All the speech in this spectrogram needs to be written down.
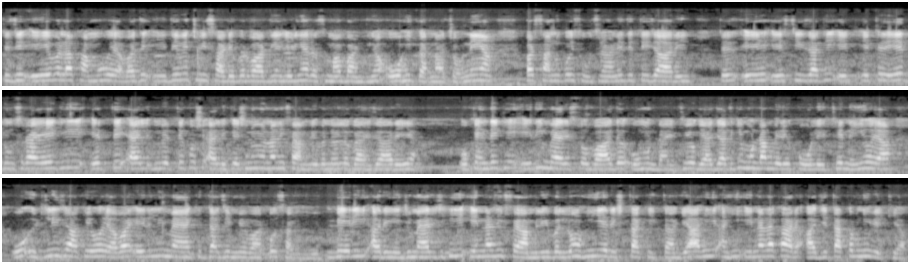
ਤੇ ਜੇ ਇਹ ਵਾਲਾ ਕੰਮ ਹੋਇਆ ਵਾ ਤੇ ਇਹਦੇ ਵਿੱਚ ਵੀ ਸਾਡੇ ਪਰਿਵਾਰ ਦੀਆਂ ਜਿਹੜੀਆਂ ਰਸਮਾਂ ਬਣਦੀਆਂ ਉਹ ਹੀ ਕਰਨਾ ਚਾਹੁੰਦੇ ਆ ਪਰ ਸਾਨੂੰ ਕੋਈ ਸੂਚਨਾ ਨਹੀਂ ਦਿੱਤੀ ਜਾ ਰਹੀ ਤੇ ਇਹ, ਇਸ ਚੀਜ਼ ਦਾ ਕਿ ਇੱਕ ਇੱਕ ਇਹ ਦੂਸਰਾ ਇਹ ਕਿ ਇੱਥੇ ਤੇ ਐਲ- ਮੇਰੇ ਤੇ ਕੁਝ ਐਲੀਗੇਸ਼ਨ ਵੀ ਉਹਨਾਂ ਦੀ ਫੈਮਿਲੀ ਵੱਲੋਂ ਲਗਾਏ ਜਾ ਰਹੇ ਆ। ਉਹ ਕਹਿੰਦੇ ਕਿ ਇਹਦੀ ਮੈਰਿਜ ਤੋਂ ਬਾਅਦ ਉਹ ਮੁੰਡਾ ਇੱਥੇ ਹੋ ਗਿਆ, ਜਦ ਕਿ ਮੁੰਡਾ ਮੇਰੇ ਕੋਲ ਇੱਥੇ ਨਹੀਂ ਹੋਇਆ, ਉਹ ਇਟਲੀ ਜਾ ਕੇ ਹੋਇਆ ਵਾ, ਇਹਦੇ ਲਈ ਮੈਂ ਕਿੱਦਾਂ ਜ਼ਿੰਮੇਵਾਰ ਹੋ ਸਕਦੀ ਹਾਂ? ਮੇਰੀ ਅਰੇਂਜ ਮੈਰਿਜ ਹੀ ਇਹਨਾਂ ਦੀ ਫੈਮਿਲੀ ਵੱਲੋਂ ਹੀ ਇਹ ਰਿਸ਼ਤਾ ਕੀਤਾ ਗਿਆ ਸੀ, ਅਸੀਂ ਇਹਨਾਂ ਦਾ ਘਰ ਅੱਜ ਤੱਕ ਵੀ ਨਹੀਂ ਵੇਖਿਆ।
